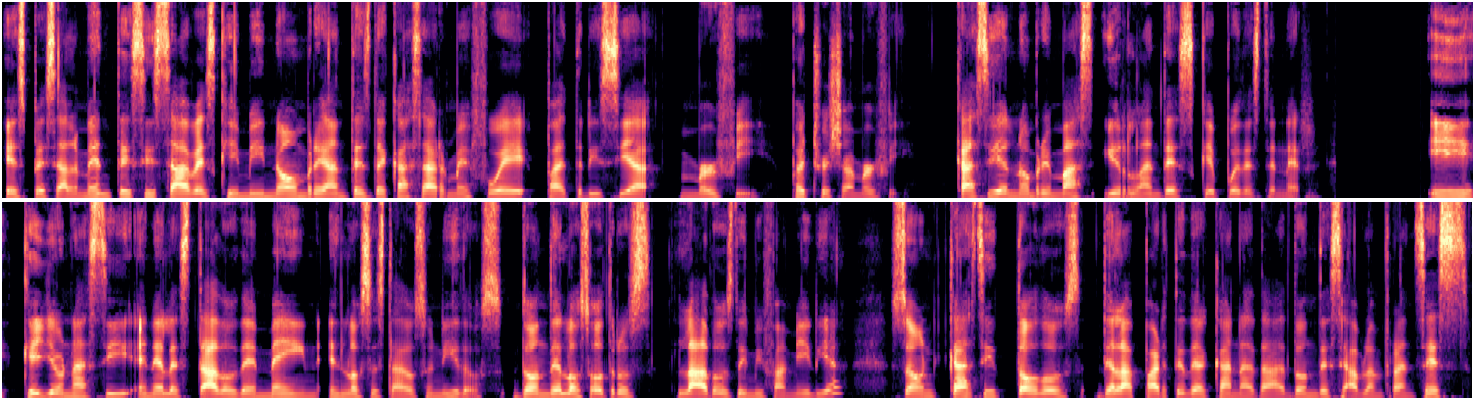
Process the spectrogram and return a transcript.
especialmente si sabes que mi nombre antes de casarme fue Patricia Murphy, Patricia Murphy, casi el nombre más irlandés que puedes tener y que yo nací en el estado de Maine, en los Estados Unidos, donde los otros lados de mi familia son casi todos de la parte de Canadá donde se hablan francés.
